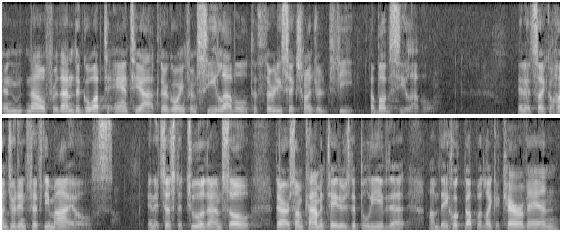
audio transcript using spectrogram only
And now, for them to go up to Antioch, they're going from sea level to 3,600 feet above sea level. And it's like 150 miles. And it's just the two of them. So there are some commentators that believe that um, they hooked up with like a caravan.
